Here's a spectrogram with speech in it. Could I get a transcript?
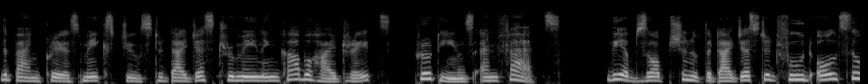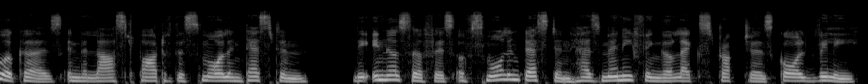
The pancreas makes juice to digest remaining carbohydrates, proteins and fats. The absorption of the digested food also occurs in the last part of the small intestine. The inner surface of small intestine has many finger-like structures called villi.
